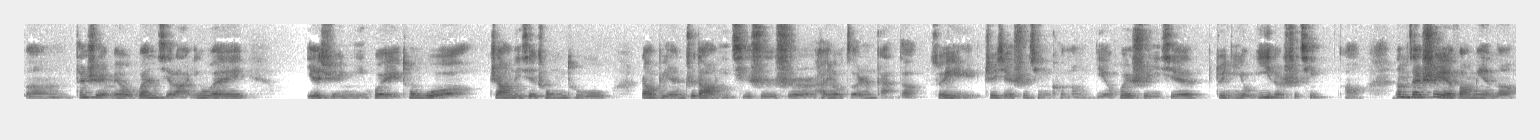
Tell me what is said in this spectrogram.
嗯，但是也没有关系啦，因为也许你会通过这样的一些冲突，让别人知道你其实是很有责任感的，所以这些事情可能也会是一些对你有益的事情啊。那么在事业方面呢，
